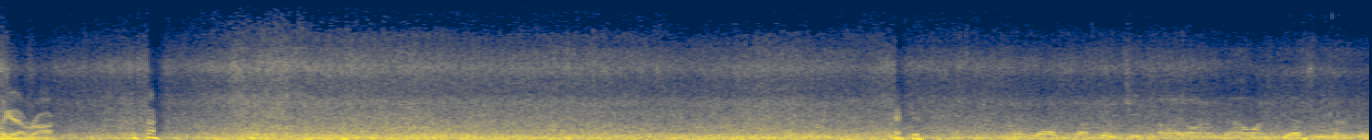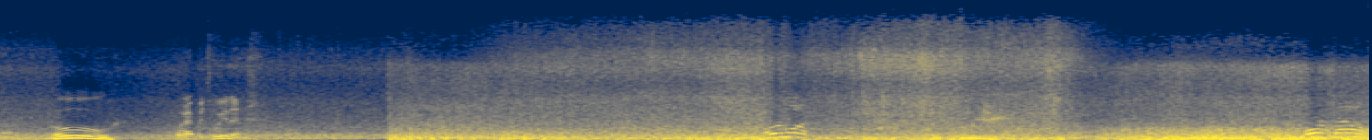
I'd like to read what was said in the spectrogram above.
Look at that rock. Oh, yeah, I'm gonna keep an eye on them now. I'm guessing they're gonna. Ooh. Right between it. Forward one. Forward paddle.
